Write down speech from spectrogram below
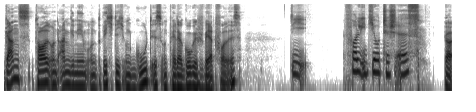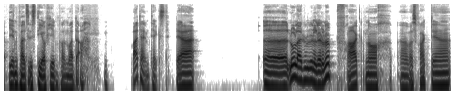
ganz toll und angenehm und richtig und gut ist und pädagogisch wertvoll ist. die voll idiotisch ist. Ja, jedenfalls ist die auf jeden Fall mal da. Weiter im Text. Der äh, Lola fragt noch, äh, was fragt der?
